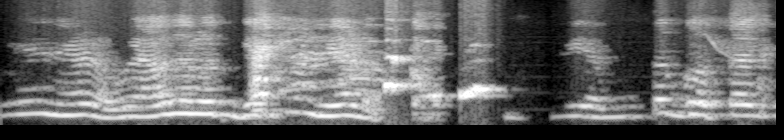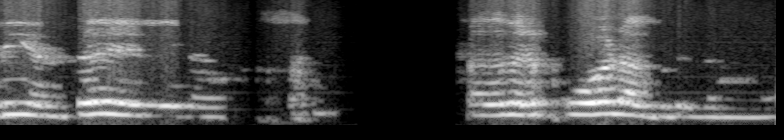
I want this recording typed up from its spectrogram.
ಏನ್ ಹೇಳು ಯಾವ್ದಾದ್ರು ಒಂದು ಗೆಸ್ಟ್ ಮಾಡಿ ಹೇಳು ಎಂತ ಗೊತ್ತಾಗ್ಲಿ ಎಂತ ಹೇಳಿ ನಾವು ಅದು ಬೇರೆ ಕೋಲ್ಡ್ ಆಗ್ಬಿಟ್ಟಿದೆ ನಮ್ಗೆ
